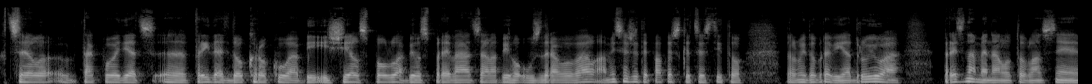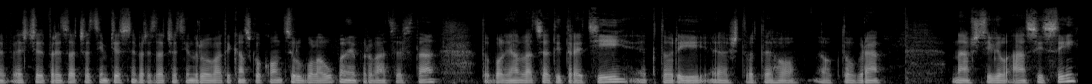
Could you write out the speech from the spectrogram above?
chcel, tak povediac, e, pridať do kroku, aby išiel spolu, aby ho sprevádzal, aby ho uzdravoval. A myslím, že tie papežské cesty to veľmi dobre vyjadrujú a preznamenalo to vlastne ešte pred začatím, tesne pred začatím druhého Vatikánskeho koncilu bola úplne prvá cesta. To bol Jan 23., ktorý 4. E, oktobra navštívil Asisi. E,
